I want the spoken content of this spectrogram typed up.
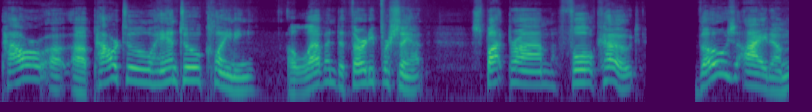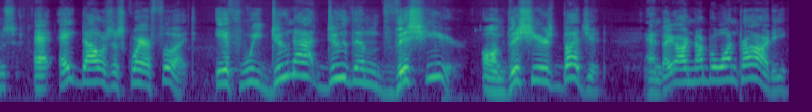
Power, uh, uh, power tool, hand tool cleaning, 11 to 30 percent. Spot prime, full coat. those items at $8 a square foot, if we do not do them this year on this year's budget, and they are number one priority,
